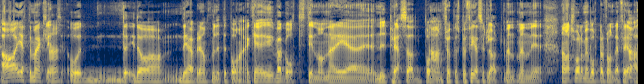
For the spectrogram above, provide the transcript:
Ja, jättemärkligt. Och d- idag, det har jag bränt mig lite på. Det kan vara gott till någon när det är nypressad på någon frukostbuffé såklart. Men, men eh, annars håller jag mig borta från det för jag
